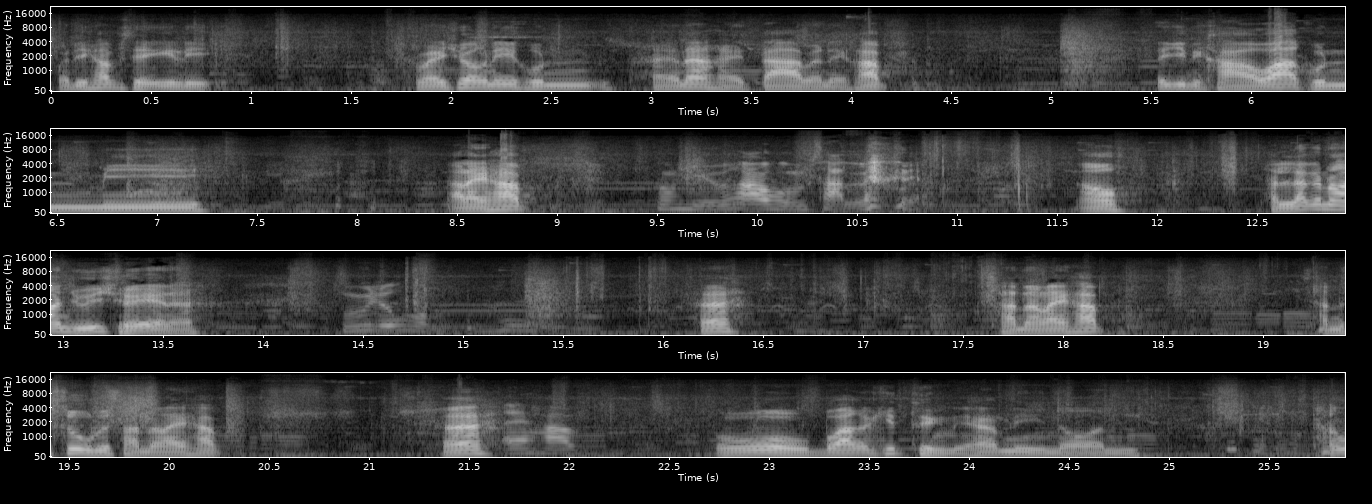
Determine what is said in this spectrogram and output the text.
สวัสดีครับเสกอิริ ทำไมช่วงนี้คุณหายหน้าหายตาไปไหนครับ ได้ยินข่าวว่าคุณมีอะไรครับ ผมหิวข้าวผมสั่นแล้วเนี่ยเอาทันแล้วก็นอนอยู่เฉยๆอะนะผมไม่รู้ผมฮะสันอะไรครับสันสู้หรือสันอะไรครับฮะอะไรครับ โอ้บางก็คิดถึงเนี่ยครับ นี่นอน ทั้ง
